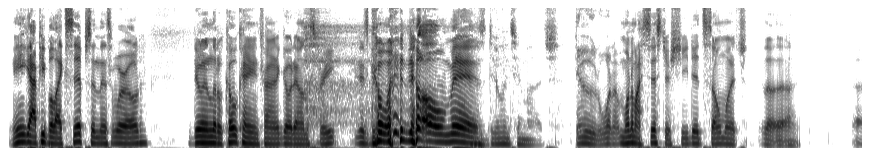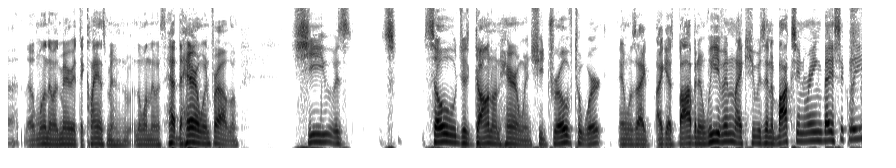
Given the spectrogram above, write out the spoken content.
You got people like Sips in this world doing little cocaine, trying to go down the street, just going. Oh man, is doing too much. dude one of, one of my sisters she did so much the uh, uh, the one that was married to the klansman the one that was had the heroin problem she was so just gone on heroin she drove to work and was like i guess bobbing and weaving like she was in a boxing ring basically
